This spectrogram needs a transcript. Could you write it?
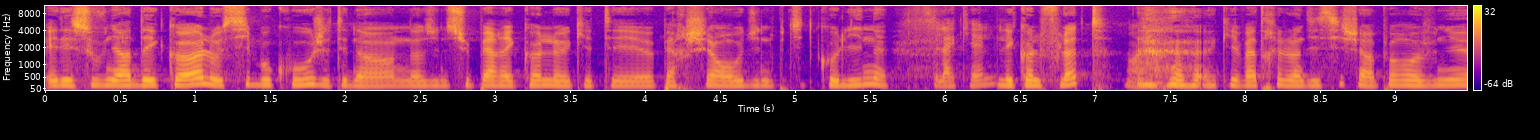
Et des souvenirs d'école aussi beaucoup. J'étais dans, dans, une super école qui était perchée en haut d'une petite colline. C'est laquelle? L'école Flotte, qui est pas très loin d'ici. Je suis un peu revenue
